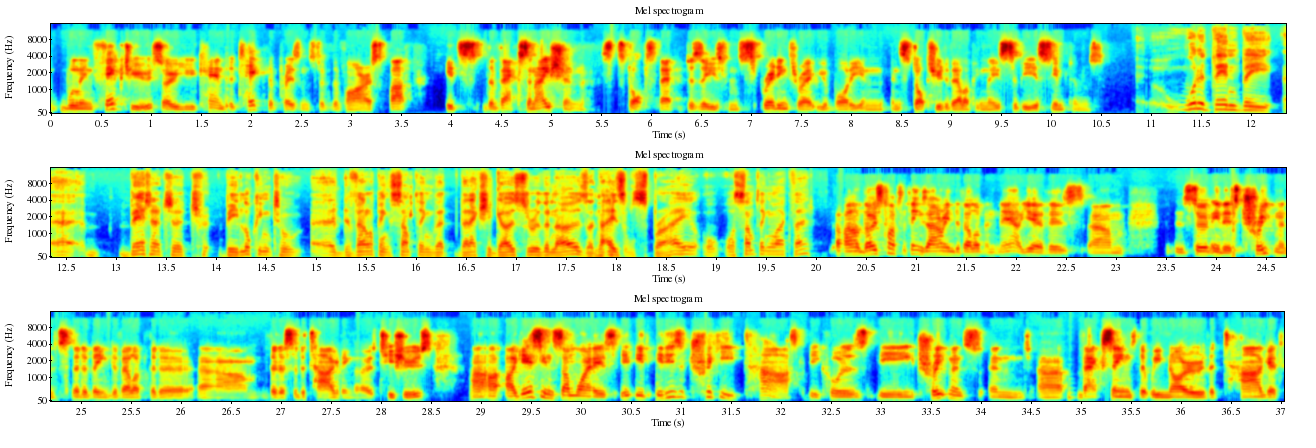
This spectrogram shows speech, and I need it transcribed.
will infect you, so you can detect the presence of the virus, but it's the vaccination stops that disease from spreading throughout your body and, and stops you developing these severe symptoms. Would it then be uh, better to tr- be looking to uh, developing something that, that actually goes through the nose, a nasal spray or, or something like that? Uh, those types of things are in development now. Yeah, there's um, certainly there's treatments that are being developed that are um, that are sort of targeting those tissues. Uh, I guess in some ways it, it, it is a tricky task because the treatments and uh, vaccines that we know that target,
